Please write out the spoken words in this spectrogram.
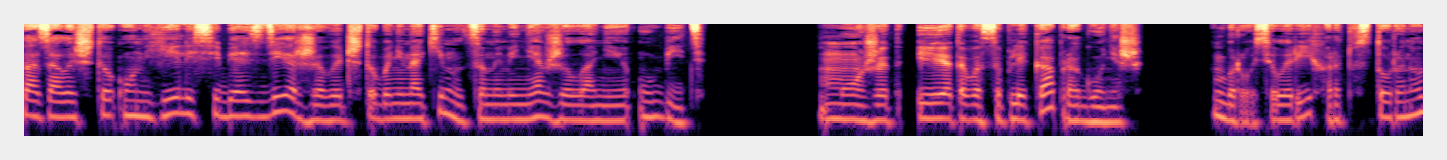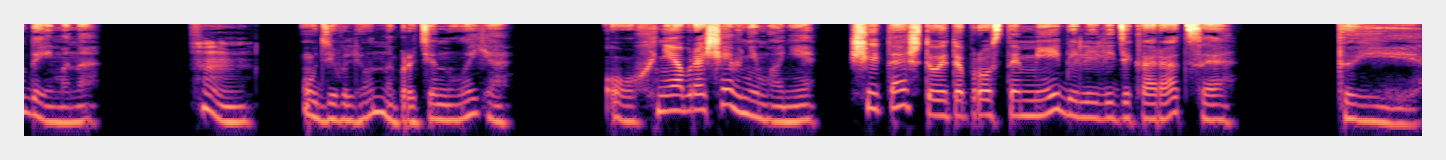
Казалось, что он еле себя сдерживает, чтобы не накинуться на меня в желании убить. «Может, и этого сопляка прогонишь?» — бросил Рихард в сторону Деймона. «Хм», — удивленно протянула я. «Ох, не обращай внимания. Считай, что это просто мебель или декорация». «Ты...»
